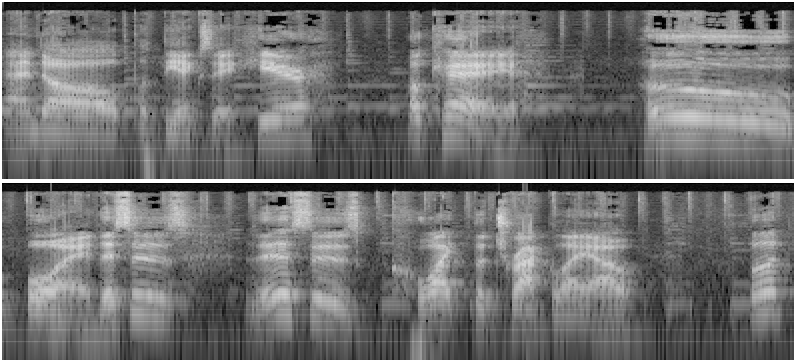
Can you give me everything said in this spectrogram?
And I'll put the exit here. Okay. Oh boy, this is this is quite the track layout. But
